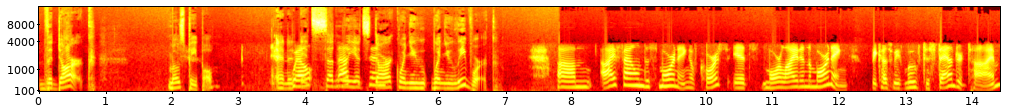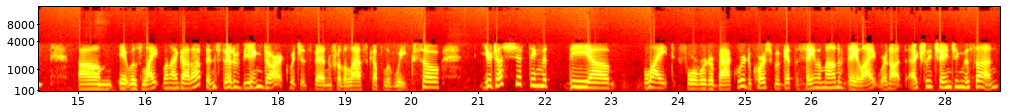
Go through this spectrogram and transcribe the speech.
the dark. Most people, and it, well, it's suddenly it's dark when you when you leave work. Um, I found this morning, of course, it's more light in the morning because we've moved to standard time um, it was light when I got up instead of being dark, which it's been for the last couple of weeks. So you're just shifting the the uh, light forward or backward. Of course, we'll get the same amount of daylight. We're not actually changing the sun.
